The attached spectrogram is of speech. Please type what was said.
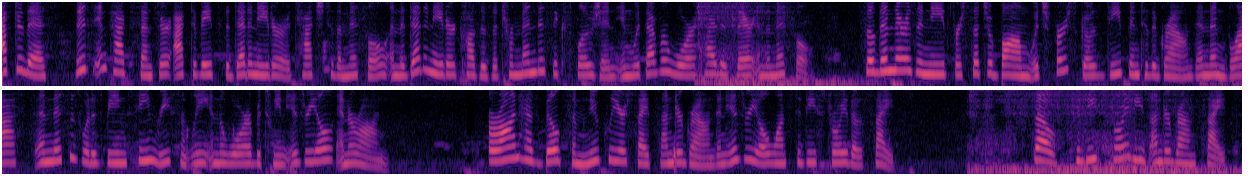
After this, this impact sensor activates the detonator attached to the missile and the detonator causes a tremendous explosion in whatever warhead is there in the missile. So then there is a need for such a bomb which first goes deep into the ground and then blasts and this is what is being seen recently in the war between Israel and Iran. Iran has built some nuclear sites underground and Israel wants to destroy those sites. So, to destroy these underground sites,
